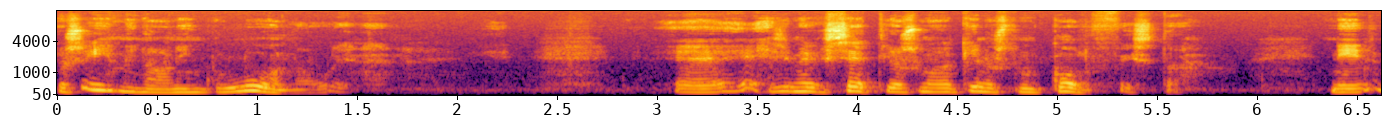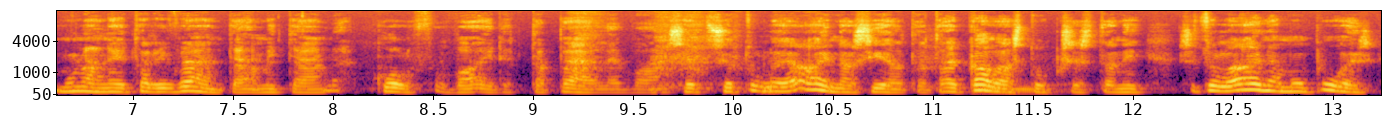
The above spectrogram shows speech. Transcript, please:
jos ihminen on niin kuin luonnollinen, esimerkiksi se, että jos mä olen kiinnostunut golfista, niin munhan ei tarvitse vääntää mitään golf-vaihdetta päälle, vaan se, se tulee aina sieltä, tai kalastuksesta, niin se tulee aina mun puheessa.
